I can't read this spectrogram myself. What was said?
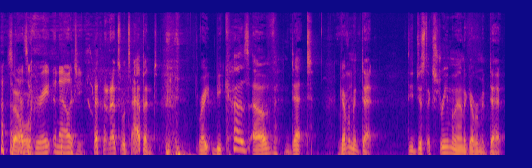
So That's a great analogy. that's what's happened, right? Because of debt, government debt. The just extreme amount of government debt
